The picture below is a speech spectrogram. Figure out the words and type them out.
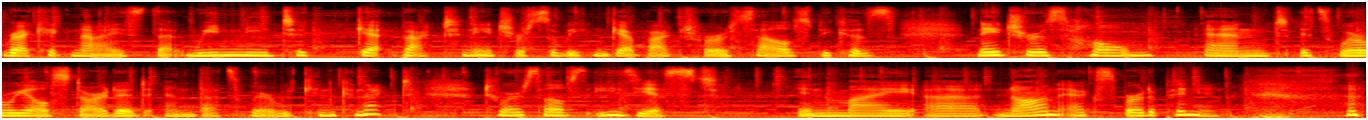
recognized that we need to get back to nature so we can get back to ourselves because nature is home and it's where we all started, and that's where we can connect to ourselves easiest, in my uh, non expert opinion.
